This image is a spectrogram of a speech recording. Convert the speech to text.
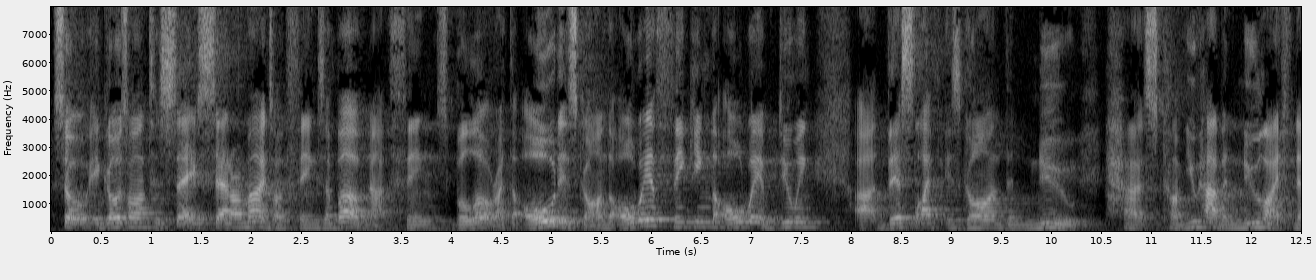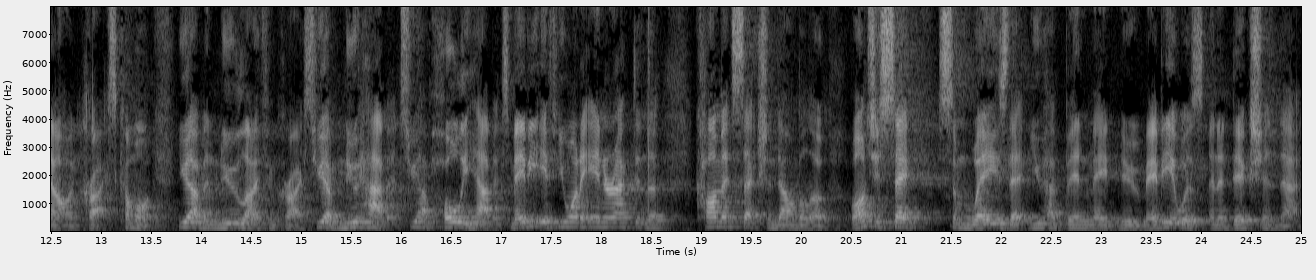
So it goes on to say, set our minds on things above, not things below, right? The old is gone. The old way of thinking, the old way of doing uh, this life is gone. The new has come. You have a new life now in Christ. Come on. You have a new life in Christ. You have new habits. You have holy habits. Maybe if you want to interact in the comment section down below, why don't you say some ways that you have been made new? Maybe it was an addiction that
